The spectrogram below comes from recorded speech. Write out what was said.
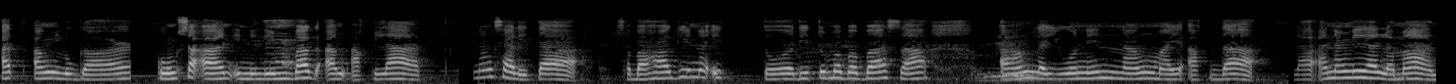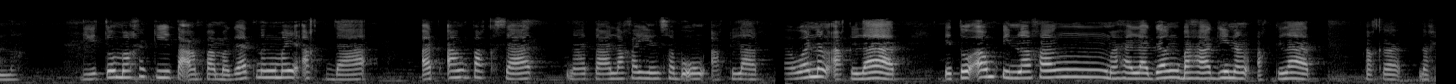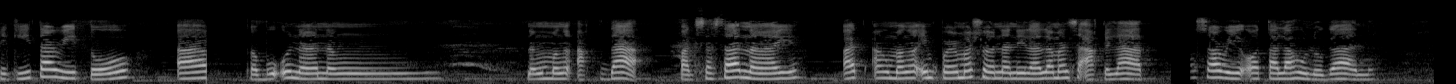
at ang lugar kung saan inilimbag ang aklat ng salita. Sa bahagi na ito, dito mababasa ang layunin ng may akda. Laan ang nilalaman. Dito makikita ang pamagat ng may akda at ang paksat na talakayin sa buong aklat. Tawan ng aklat. Ito ang pinakang mahalagang bahagi ng aklat. Naka, nakikita rito ang kabuuan ng ng mga akda, pagsasanay, at ang mga impormasyon na nilalaman sa aklat. Sorry o talahulugan.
